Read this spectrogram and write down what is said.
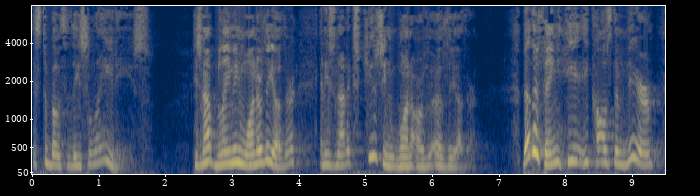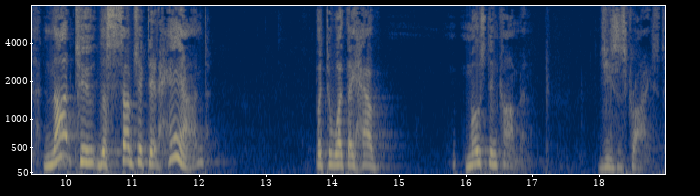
is to both of these ladies. He's not blaming one or the other, and he's not excusing one or the other. The other thing, he, he calls them near, not to the subject at hand, but to what they have most in common. Jesus Christ.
